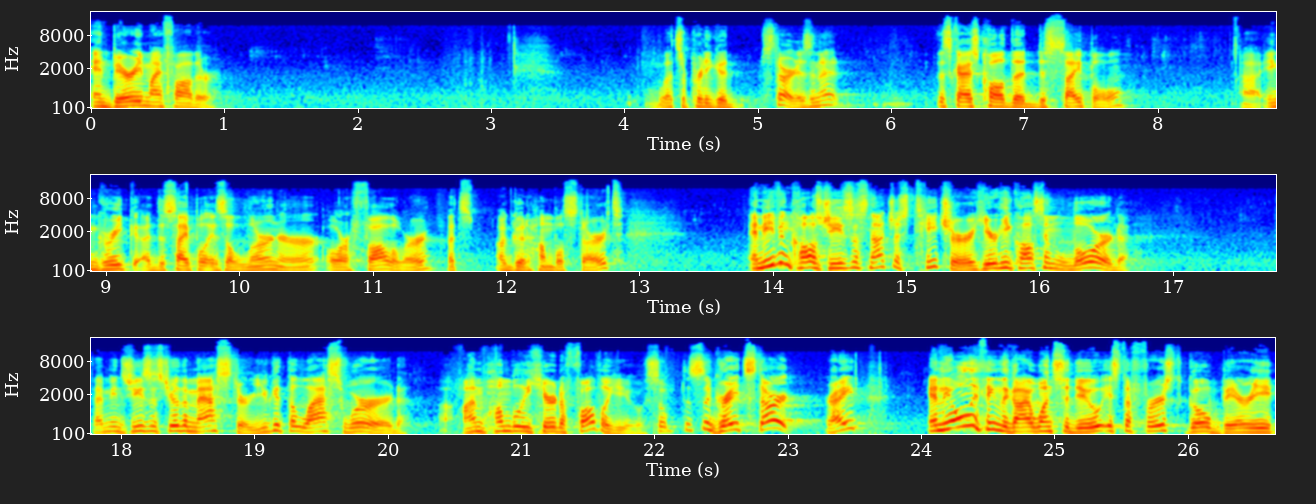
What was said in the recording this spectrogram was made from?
and bury my father. Well, that's a pretty good start, isn't it? This guy's called the disciple. Uh, in Greek, a disciple is a learner or a follower. That's a good, humble start. And even calls Jesus not just teacher, here he calls him Lord. That means, Jesus, you're the master. You get the last word. I'm humbly here to follow you. So this is a great start, right? And the only thing the guy wants to do is to first go bury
